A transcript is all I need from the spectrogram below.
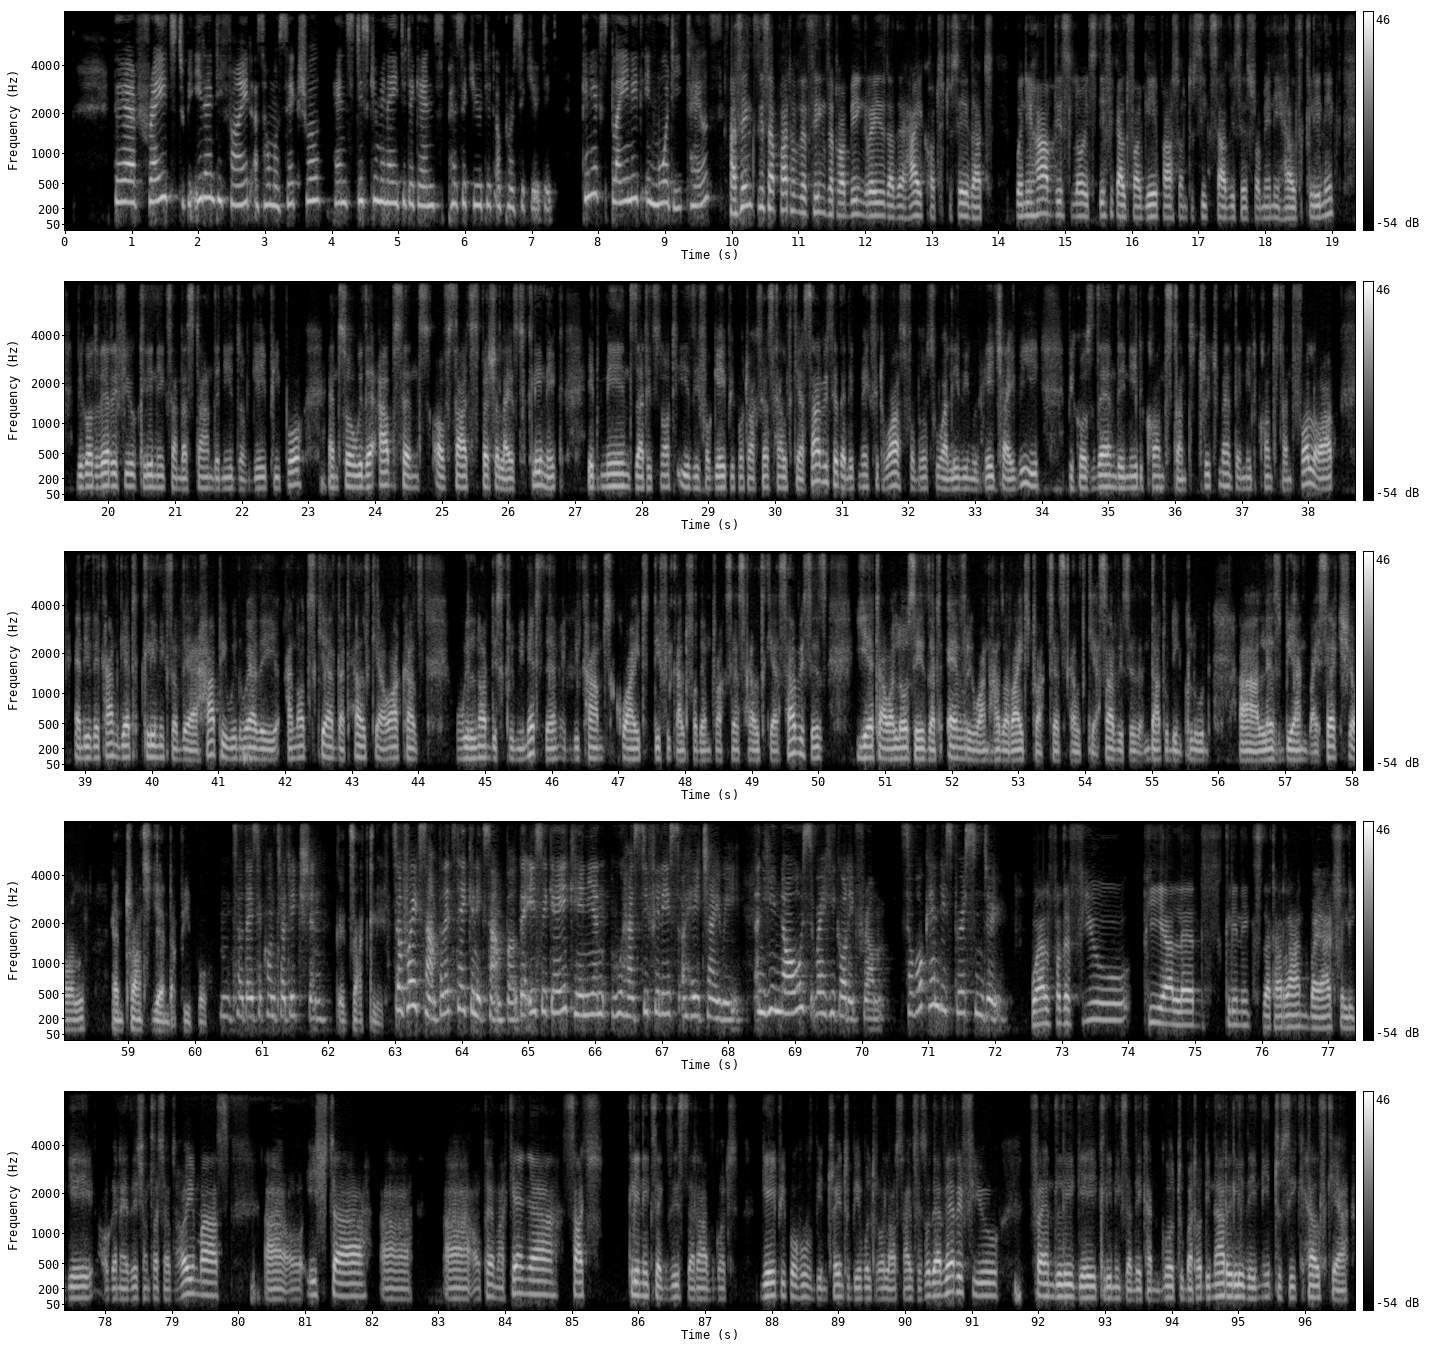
They are afraid to be identified as homosexual, hence discriminated against, persecuted, or prosecuted. Can you explain it in more details? I think these are part of the things that were being raised at the High Court to say that when you have this law, it's difficult for a gay person to seek services from any health clinic because very few clinics understand the needs of gay people. And so, with the absence of such specialized clinic, it means that it's not easy for gay people to access healthcare services, and it makes it worse for those who are living with HIV because then they need constant treatment, they need constant follow up. And if they can't get clinics that they are happy with, where they are not scared that healthcare workers will not discriminate them, it becomes quite difficult for them to access healthcare services. Yet our law says that everyone has a right to access healthcare services, and that would include uh, lesbian, bisexual, and transgender people. Mm, so there's a contradiction. Exactly. So, for example, let's take an example. There is a gay Kenyan who has syphilis or HIV, and he knows where he got it from. So, what can this person do? Well, for the few peer-led clinics that are run by actually gay organizations such as HOYMAS uh, or Ishtar uh, uh, or Pema Kenya, such clinics exist that have got gay people who've been trained to be able to roll out services. So there are very few friendly gay clinics that they can go to, but ordinarily they need to seek healthcare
